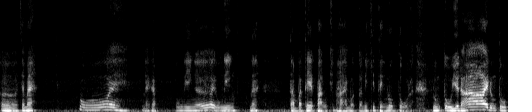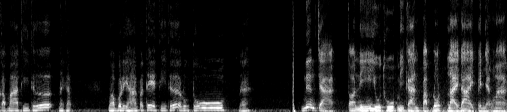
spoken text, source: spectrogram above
เออใช่ไหมโอ้ยนะครับอุ้งอิงเอ้ยอุ้งอิงนะ ทำประเทศพังชิบหายหมดตอนนี้คิดถึงลุงตู่ละลุงตู่อยู่ไหนลุงตู่กลับมาทีเถอะนะครับ มาบริหารประเทศทีเถอะลุงตู่นะเนื่องจากตอนนี้ YouTube มีการปรับลดรายได้เป็นอย่างมาก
